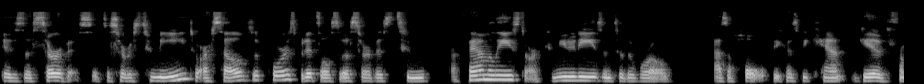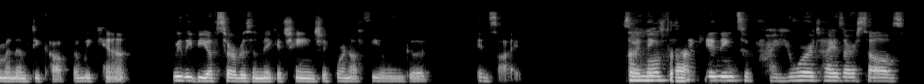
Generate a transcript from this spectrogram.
is a service. It's a service to me, to ourselves, of course, but it's also a service to our families, to our communities, and to the world as a whole, because we can't give from an empty cup and we can't really be of service and make a change if we're not feeling good inside. So I, I think that. beginning to prioritize ourselves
